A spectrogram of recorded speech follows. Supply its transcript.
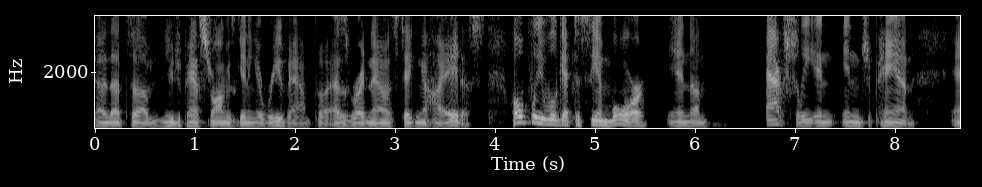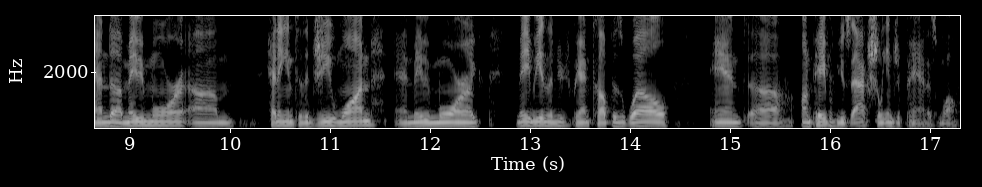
uh, that um, New Japan Strong is getting a revamp, uh, as right now it's taking a hiatus. Hopefully, we'll get to see him more in um, actually in in Japan, and uh, maybe more um, heading into the G1, and maybe more like maybe in the New Japan Cup as well, and uh, on pay per views actually in Japan as well.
